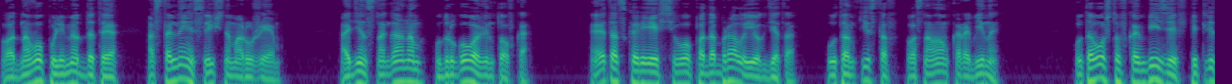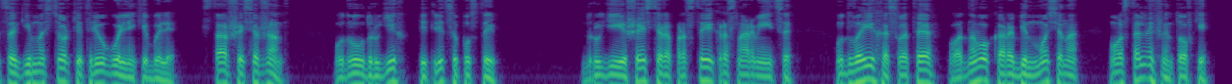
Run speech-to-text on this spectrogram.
У одного пулемет ДТ, остальные с личным оружием. Один с наганом, у другого винтовка. Этот, скорее всего, подобрал ее где-то. У танкистов в основном карабины. У того, что в комбезе, в петлицах гимнастерки треугольники были. Старший сержант. У двух других петлицы пусты. Другие шестеро — простые красноармейцы. У двоих СВТ, у одного карабин Мосина, у остальных винтовки.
